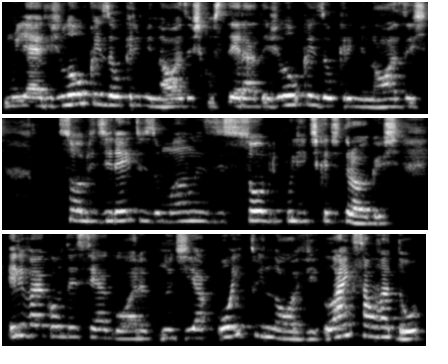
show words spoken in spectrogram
mulheres loucas ou criminosas, consideradas loucas ou criminosas, sobre direitos humanos e sobre política de drogas. Ele vai acontecer agora no dia 8 e 9, lá em Salvador,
